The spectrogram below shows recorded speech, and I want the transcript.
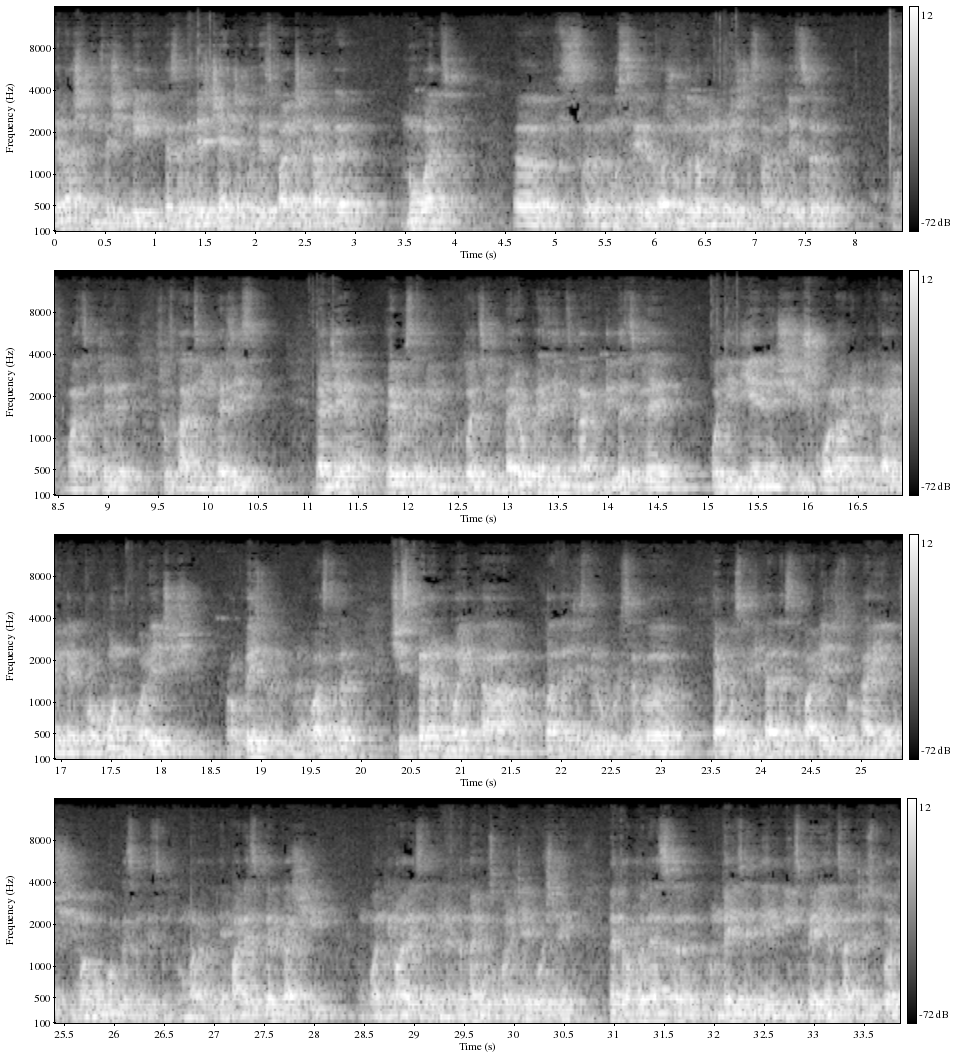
de la știință și tehnică, să vedeți ceea ce puteți face dacă nu ați uh, să nu se ajungă, Doamne ferește, să ajungeți să consumați acele substanțe interzise. De aceea, trebuie să fim cu toții mereu prezenți în activitățile cotidiene și școlare pe care vi le propun colegii și profesorii dumneavoastră și sperăm noi ca toate aceste lucruri să vă dea posibilitatea să vă alegeți o carieră. Și mă bucur că sunteți într-un număr atât de mare. Sper ca și în continuare să vină cât mai mulți colegi ai voștri pentru a putea să învețe din experiența acestor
